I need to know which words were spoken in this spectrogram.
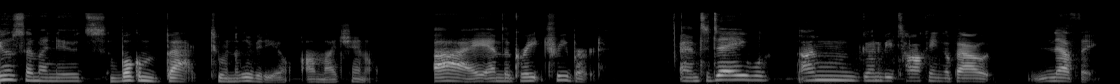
Yo, send my nudes. Welcome back to another video on my channel. I am the Great Tree Bird, and today I'm going to be talking about nothing.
